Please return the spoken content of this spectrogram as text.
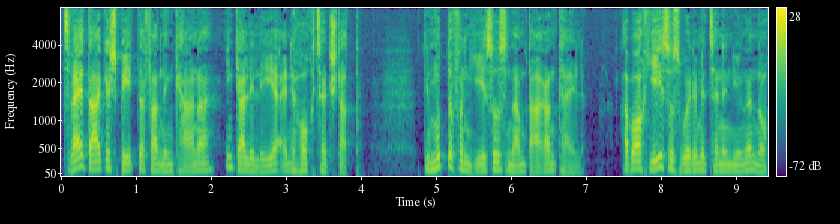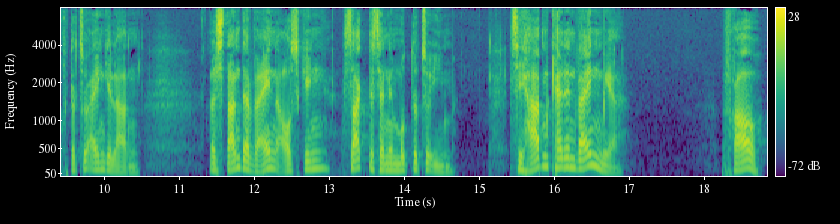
Zwei Tage später fand in Kana in Galiläa eine Hochzeit statt. Die Mutter von Jesus nahm daran teil. Aber auch Jesus wurde mit seinen Jüngern noch dazu eingeladen. Als dann der Wein ausging, sagte seine Mutter zu ihm, Sie haben keinen Wein mehr. Frau,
